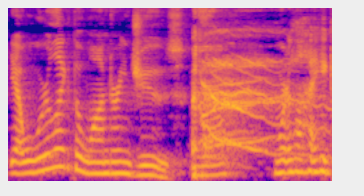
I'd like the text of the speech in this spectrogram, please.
Yeah, well, we're like the wandering Jews. You know? we're like,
